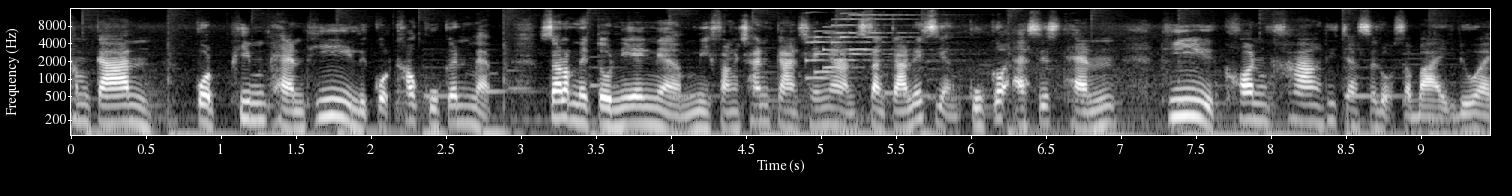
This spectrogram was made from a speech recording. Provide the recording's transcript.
ทำการ กดพิมพ์แผนที่หรือกดเข้า Google Map สำหรับในตัวนี้เองเนี่ยมีฟังก์ชันการใช้งานสั่งการด้วยเสียง Google Assistant ที่ค่อนข้างที่จะสะดวกสบายด้วย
